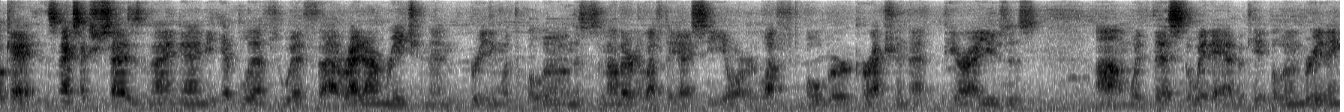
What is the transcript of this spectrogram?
Okay, this next exercise is a 990 hip lift with uh, right arm reach and then breathing with the balloon. This is another left AIC or left Ober correction that PRI uses. Um, with this, the way they advocate balloon breathing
